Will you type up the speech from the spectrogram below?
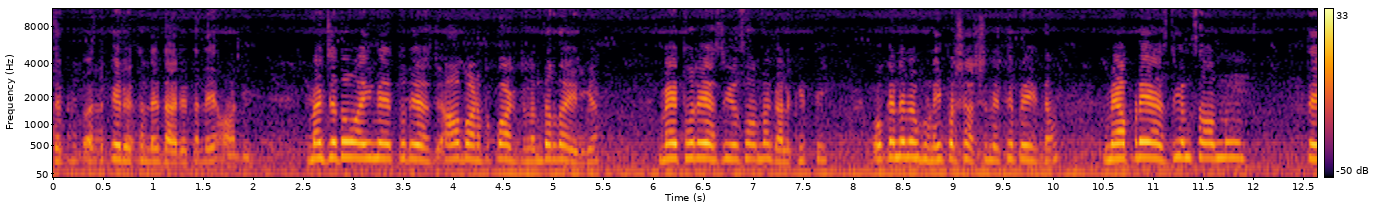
ਦੇ ਘੇਰੇ ਥੱਲੇ, ਦਾਇਰੇ ਥੱਲੇ ਆ ਗਏ। ਮੈਂ ਜਦੋਂ ਆਈ, ਮੈਂ ਇੱਥੋਂ ਦੇ ਆ ਬਣ ਵਿਭਾਗ ਜਲੰਧਰ ਦਾ ਏਰੀਆ ਮੈਂ ਇੱਥੋਂ ਦੇ ਐਸਡੀਓ ਸਾਹਿਬ ਨਾਲ ਗੱਲ ਕੀਤੀ। ਉਹ ਕਹਿੰਦੇ, ਮੈਂ ਹੁਣੇ ਹੀ ਪ੍ਰਸ਼ਾਸਨ ਇੱਥੇ ਭੇਜਦਾ। ਮੈਂ ਆਪਣੇ ਐਸਡੀਐਮ ਸਾਹਿਬ ਨੂੰ ਤੇ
